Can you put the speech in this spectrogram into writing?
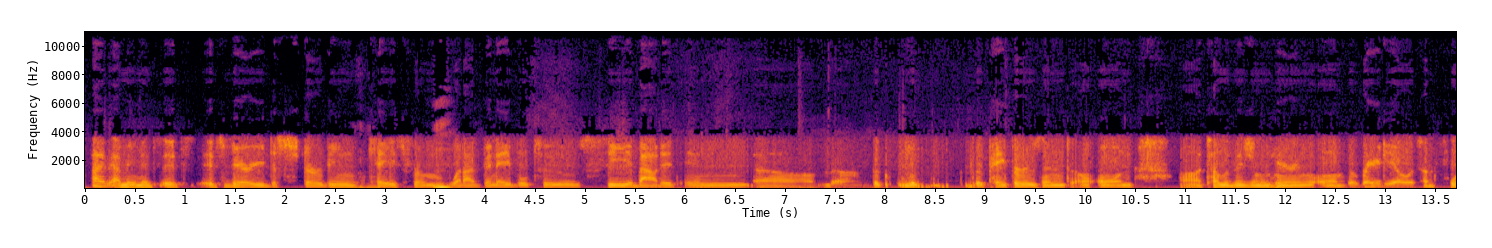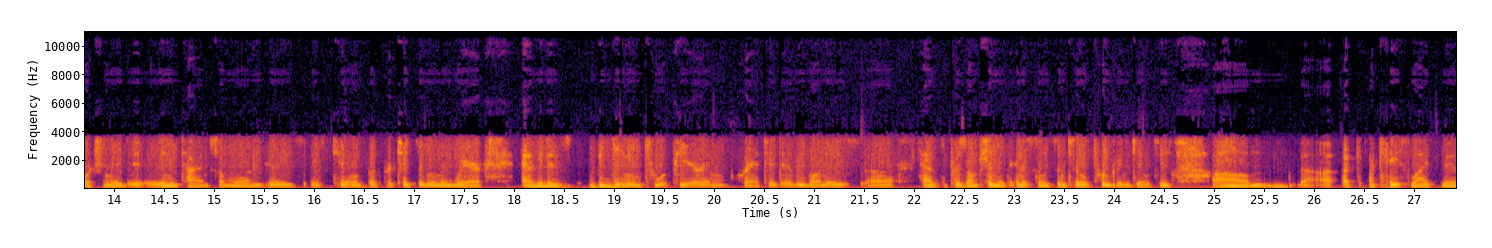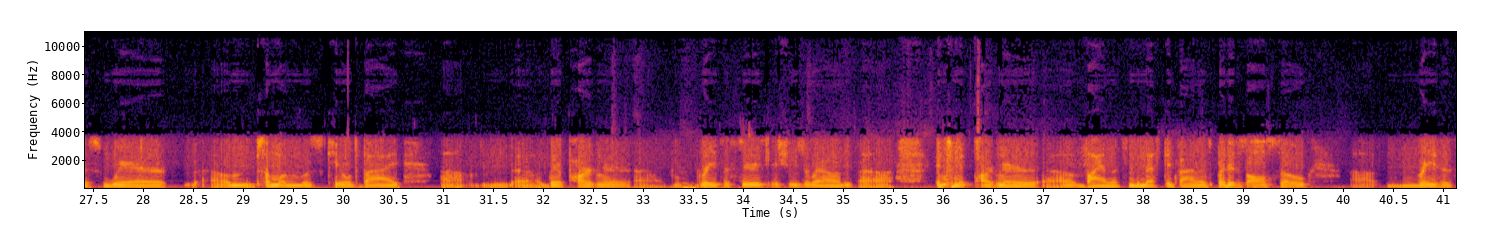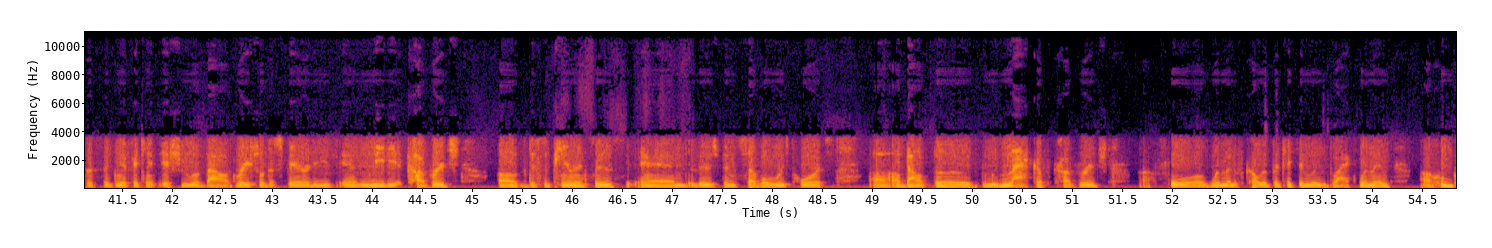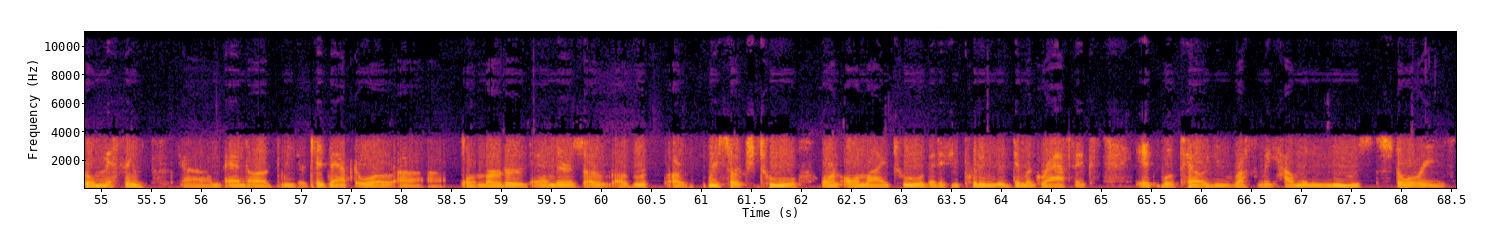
I, I mean, it's it's it's very disturbing case from what I've been able to see about it in uh, the, the, the papers and on uh, television and hearing on the radio. It's unfortunate anytime someone is is killed, but particularly where, as it is beginning to appear, and granted, everyone is uh, has the presumption of innocence until proven guilty. Um, a, a, case like this, where um, someone was killed by um, uh, their partner uh, raises serious issues around uh, intimate partner uh, violence and domestic violence, but it is also uh, raises a significant issue about racial disparities in media coverage of disappearances, and there's been several reports uh, about the lack of coverage uh, for women of color, particularly black women, uh, who go missing um, and are either kidnapped or uh, uh, or murdered. And there's a, a, a, research tool or an online tool that if you put in your demographics, it will tell you roughly how many news stories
